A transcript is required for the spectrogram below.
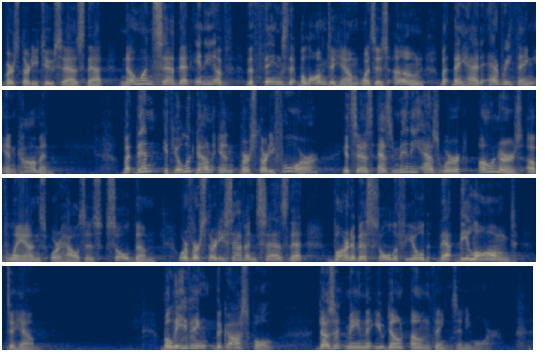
Verse 32 says that no one said that any of the things that belonged to him was his own, but they had everything in common. But then, if you look down in verse 34, it says, As many as were owners of lands or houses sold them. Or verse 37 says that Barnabas sold a field that belonged to him. Believing the gospel doesn't mean that you don't own things anymore.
